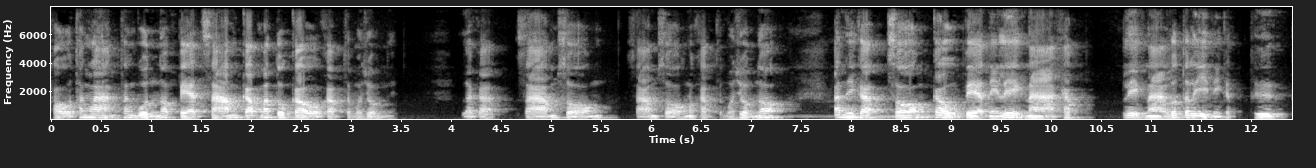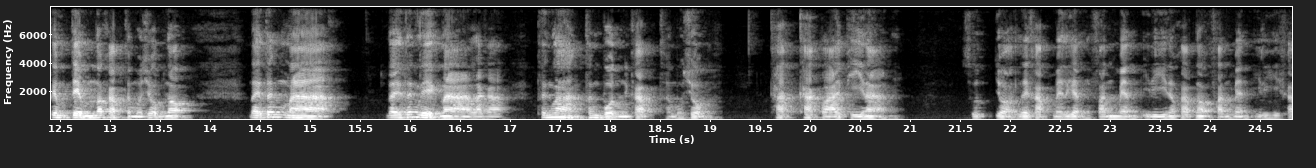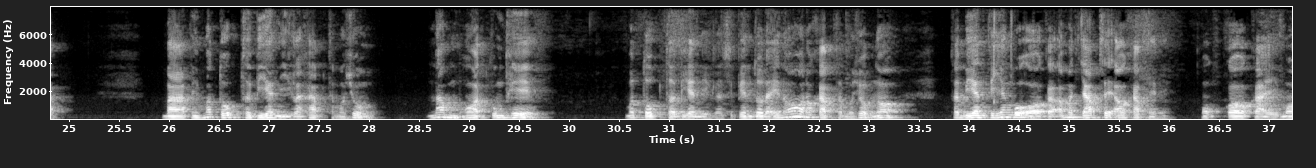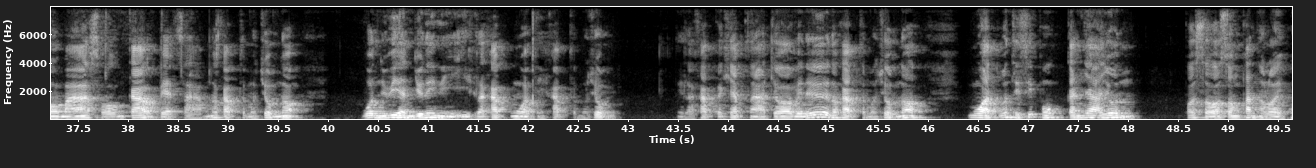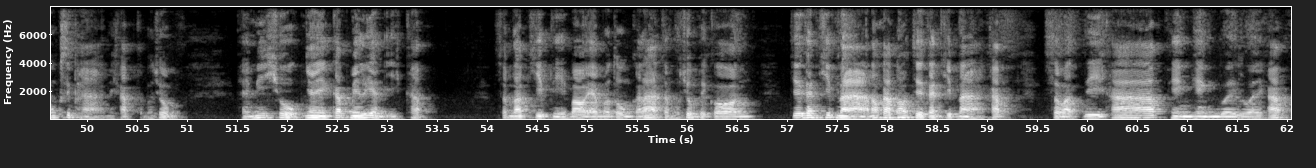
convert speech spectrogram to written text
เข่าทั้งล่างทั้งบนเนาะแปดสามกลับมาตัวเก่าครับท่านผู้ชมเนี่ยแล้วก็สามสองสามสองเนาะครับท่านผู้ชมเนาะอันนี้ก็สองเก้าแปดในเลขนาครับเลขนาลอตเตอรี่นี่ก็คือเต็มเต็มเนาะครับท่านผู้ชมเนาะได้ทั้งนาได้ทั้งเลขนาแล้วก็ทั้งล่างทั้งบนครับท่านผู้ชมคักคักหลายผีหน้านี่สุดยอดเลยครับแมเลียนนี่ฟันแมนอีหลีนะครับเนาะฟันแมนอีหลีครับ บาทนี่มาตบทะเบียนอีกแล้วครับท่านผู้ชมนํฮอดกรุงเทพ มาตบทะเบียนอีกแล้วสิเป็นตัวใดเนาะเนาะครับท่านผู้ชมเนาะทะเบียนที่ยังบ่ออกก็เอามาจับใส่เอาครับนี่ๆ6กไก่มอม้า2983เนาะครับท่านผู้ชมเนาะวนเวียนอยู่ในนี่อีกแล้วครับงวดนี้ครับท่านผู้ชมนี่แหละครับก็แคปหน้าจอไว้เด้อเนาะครับท่านผู้ชมเนาะงวดวันที่16กันยายนพศ2565นี่ครับท่านผู้ชม ให้มีโชคใหญ่กับเมเลียนอีกครับสำหรับคลิปนี้เบาแอมมาตรงกะลาท่านผู้ชมไปก่อน เจอกันคลิปหน้าเนาะครับเนาะเจอกันคลิปหน้าครับ สวัสดีครับเฮงเฮงรวยรวยครับ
